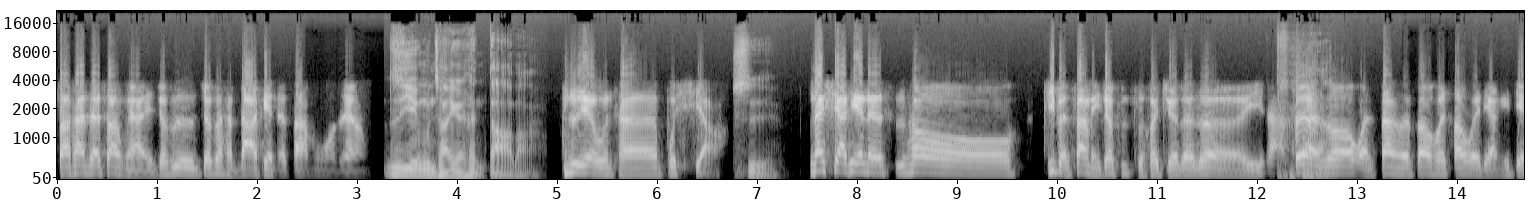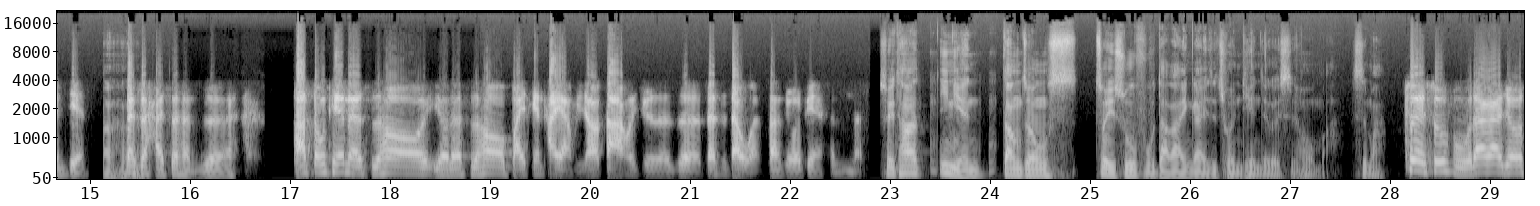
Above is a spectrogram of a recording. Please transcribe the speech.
沙滩再上来就是就是很大片的沙漠这样。日夜温差应该很大吧？日夜温差不小。是。那夏天的时候，基本上你就是只会觉得热而已啦。虽然说晚上的时候会稍微凉一点点，但是还是很热。啊，冬天的时候，有的时候白天太阳比较大，会觉得热，但是到晚上就会变很冷。所以它一年当中最舒服，大概应该也是春天这个时候嘛？是吗？最舒服大概就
